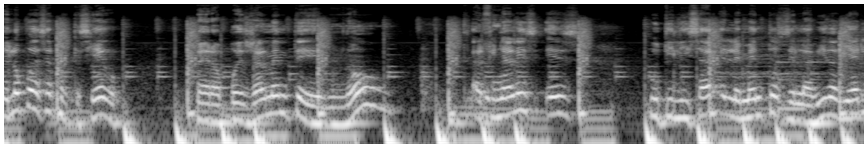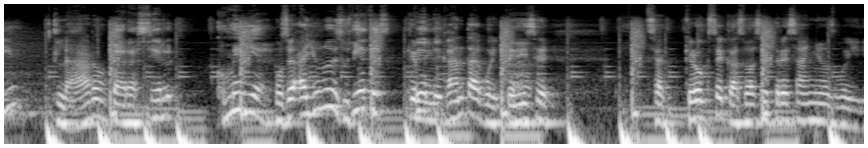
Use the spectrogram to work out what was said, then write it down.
él lo puede hacer porque es ciego. Pero pues realmente no. Al final es, es utilizar elementos de la vida diaria. Claro. Para hacer comedia. O sea, hay uno de sus chistes que me encanta, güey, que dice, o sea, creo que se casó hace tres años, güey,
